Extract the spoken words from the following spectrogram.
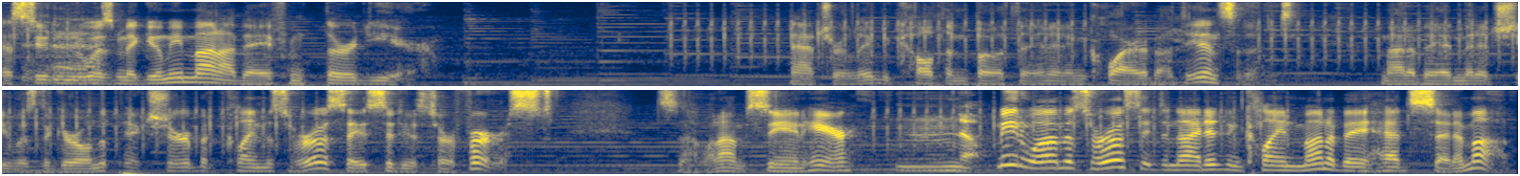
A student uh, was Megumi Manabe from third year. Naturally, we called them both in and inquired about the incident. Manabe admitted she was the girl in the picture, but claimed Mr. Hirose seduced her first. It's not what I'm seeing here. no. Meanwhile, Mr. Hirose denied it and claimed Manabe had set him up.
